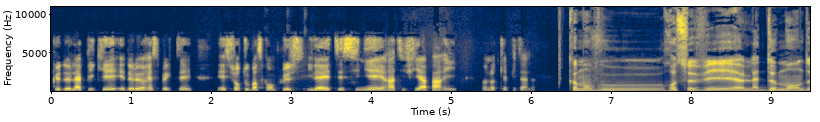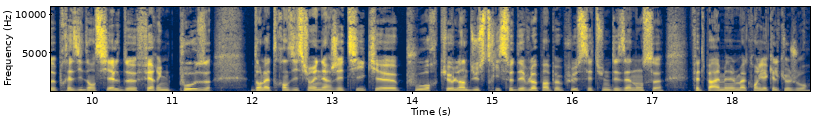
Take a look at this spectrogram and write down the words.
que de l'appliquer et de le respecter, et surtout parce qu'en plus, il a été signé et ratifié à Paris, dans notre capitale. Comment vous recevez euh, la demande présidentielle de faire une pause dans la transition énergétique euh, pour que l'industrie se développe un peu plus? C'est une des annonces faites par Emmanuel Macron il y a quelques jours.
